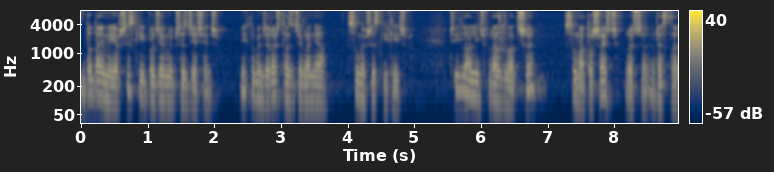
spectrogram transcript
dodajmy je wszystkie i podzielmy przez 10. Niech to będzie reszta z dzielenia sumy wszystkich liczb. Czyli dla liczb raz, dwa, trzy suma to 6, reszta, reszta,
